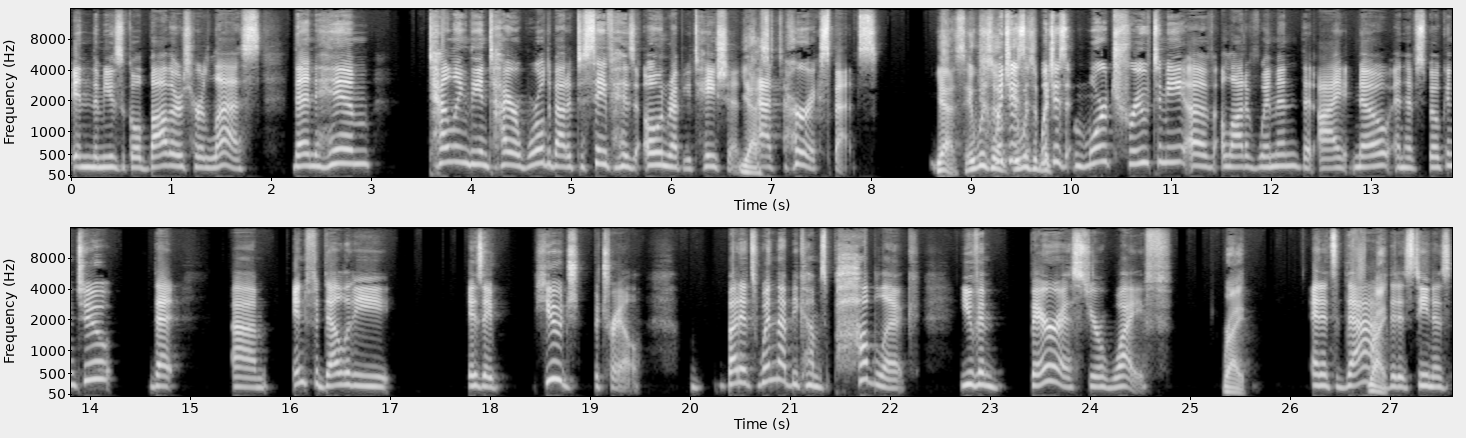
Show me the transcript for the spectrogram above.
in the musical bothers her less than him telling the entire world about it to save his own reputation Yes. at her expense. Yes, it was a, which is a which is more true to me of a lot of women that I know and have spoken to that um, infidelity is a huge betrayal, but it's when that becomes public, you've embarrassed your wife, right. and it's that Right. that is seen as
